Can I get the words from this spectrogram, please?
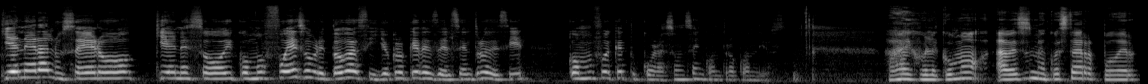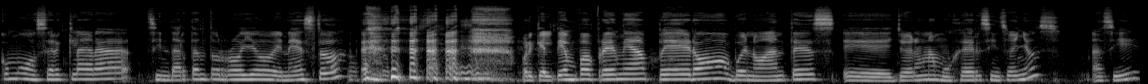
quién era Lucero, quién es hoy, cómo fue, sobre todo así, yo creo que desde el centro decir, cómo fue que tu corazón se encontró con Dios. Ay, jole, como a veces me cuesta poder como ser clara sin dar tanto rollo en esto, porque el tiempo apremia, pero bueno, antes eh, yo era una mujer sin sueños, así,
